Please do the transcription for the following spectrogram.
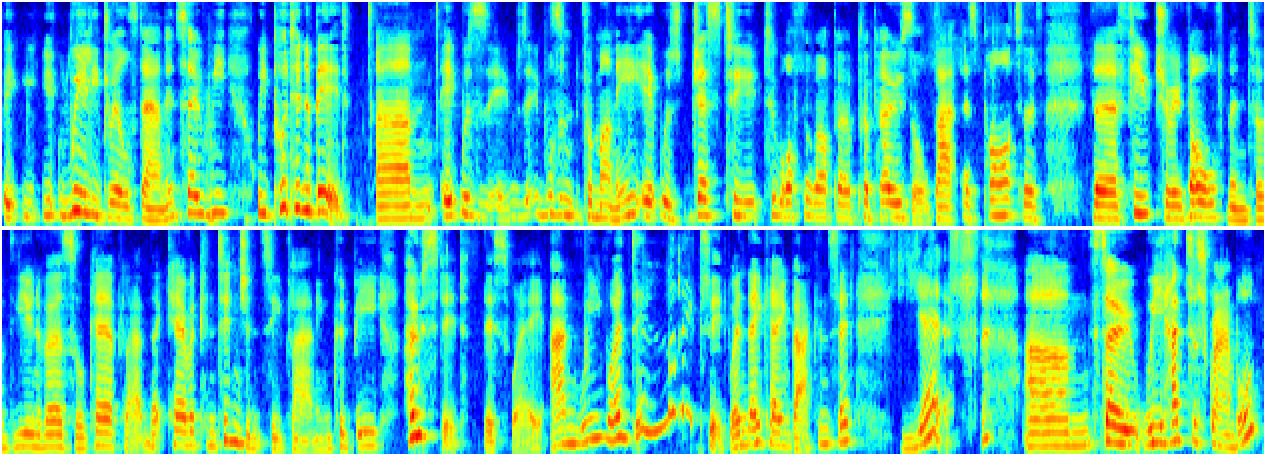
it, it really drills down. And so we, we put in a bid um, it was it wasn't for money. It was just to to offer up a proposal that, as part of the future involvement of the Universal Care Plan, that carer contingency planning could be hosted this way. And we were delighted when they came back and said yes. Um, so we had to scramble.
